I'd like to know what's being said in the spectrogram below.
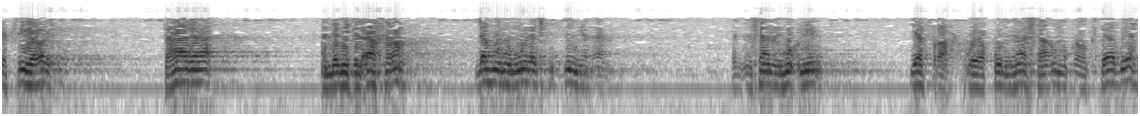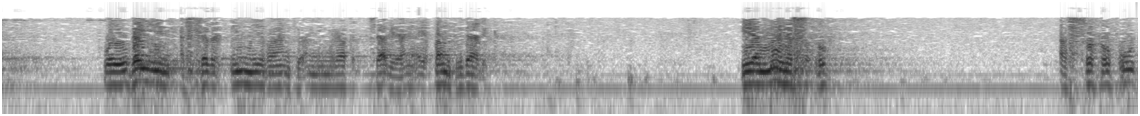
يكفيه غيره. فهذا الذي في الآخرة له نموذج في الدنيا الآن. الإنسان المؤمن يفرح ويقول الناس ها أمك كتابه ويبين السبب إني ظننت أني ملاق حسابي يعني أيقنت ذلك. إذا ما هي الصحف؟ الصحف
